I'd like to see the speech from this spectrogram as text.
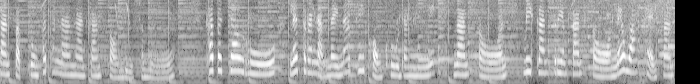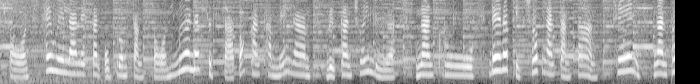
การปรับปรุงพัฒนางานการสอนอยู่เสมอ ข้าพเจ้ารู้และตระหนักในหน้าที่ของครูดังนี้ งานสอนมีการเตรียมการสอนและวางแผนการสอน ให้เวลาในการอบรมสั่งสอนเมื่อนักศึกษาต้องการคำแนะนำหรือการช่วยเหลือ งานครูได้รับผิดชอบงานต่างๆ เช่น งานพั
